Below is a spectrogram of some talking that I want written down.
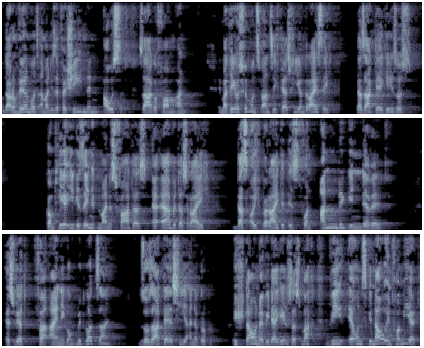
Und darum hören wir uns einmal diese verschiedenen Aussageformen an. In Matthäus 25, Vers 34, da sagt der Jesus, Kommt her, ihr Gesegneten meines Vaters, ererbet das Reich, das euch bereitet ist von Anbeginn der Welt. Es wird Vereinigung mit Gott sein. So sagt er es hier einer Gruppe. Ich staune, wie der Jesus das macht, wie er uns genau informiert.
